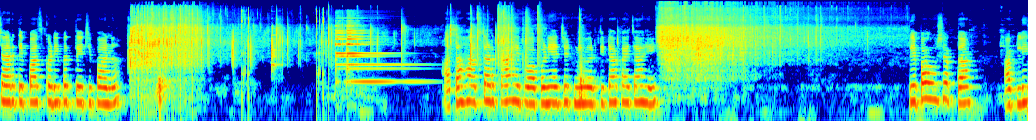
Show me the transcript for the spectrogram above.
चार ते पाच कढीपत्त्याची पानं. आता हा तडका आहे तो आपण या चटणीवरती टाकायचा आहे. ते पाहू शकता आपली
